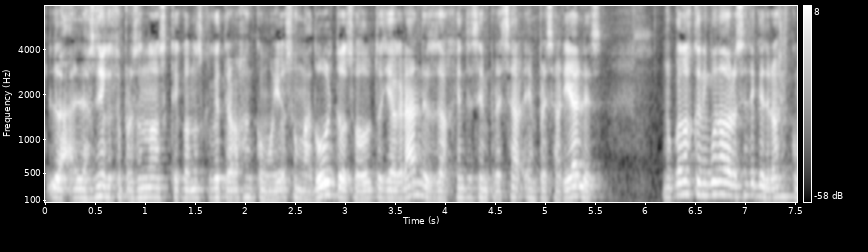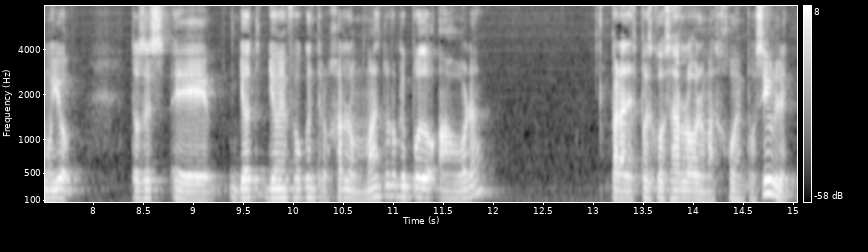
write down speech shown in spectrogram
las únicas personas que conozco que trabajan como yo son adultos o adultos ya grandes, o sea, agentes empresariales. No conozco ningún adolescente que trabaje como yo. Entonces, eh, yo, yo me enfoco en trabajar lo más duro que puedo ahora para después gozarlo lo más joven posible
